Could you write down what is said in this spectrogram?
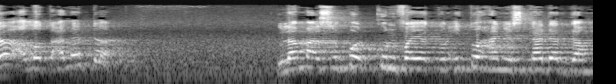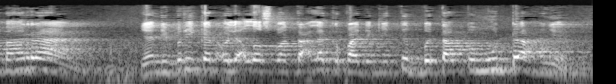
Tak Allah Ta'ala tak. Ulama sebut kun fayakun itu hanya sekadar gambaran. Yang diberikan oleh Allah SWT kepada kita betapa mudahnya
